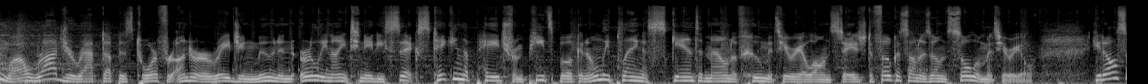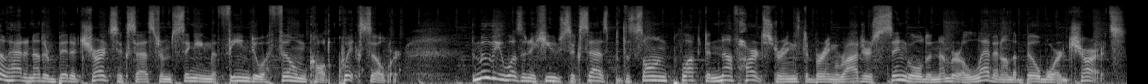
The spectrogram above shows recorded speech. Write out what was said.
Meanwhile, Roger wrapped up his tour for Under a Raging Moon in early 1986, taking a page from Pete's book and only playing a scant amount of Who material on stage to focus on his own solo material. He'd also had another bit of chart success from singing the theme to a film called Quicksilver. The movie wasn't a huge success, but the song plucked enough heartstrings to bring Roger's single to number 11 on the Billboard charts.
